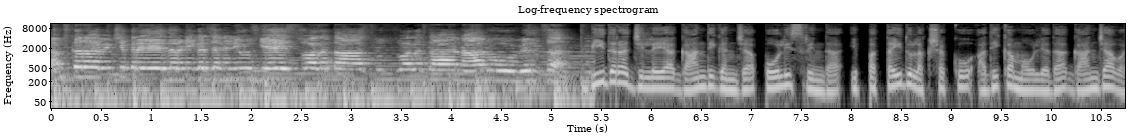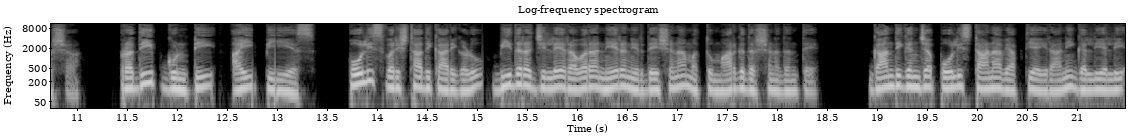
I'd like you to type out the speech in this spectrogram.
ನಮಸ್ಕಾರ ವೀಕ್ಷಕರೇ, ಧರಣಿ ಗರ್ಜನ ನ್ಯೂಸ್ಗೆ ಸ್ವಾಗತ, ಸುಸ್ವಾಗತ. ನಾನು ವಿಲ್ಸನ್. ಬೀದರ ಜಿಲ್ಲೆಯ ಗಾಂಧಿಗಂಜ ಪೊಲೀಸ್ರಿಂದ ಇಪ್ಪತ್ತೈದು ಲಕ್ಷಕ್ಕೂ ಅಧಿಕ ಮೌಲ್ಯದ ಗಾಂಜಾ ವಶ. ಪ್ರದೀಪ್ ಗುಂಟಿ ಐಪಿಎಸ್ ಪೊಲೀಸ್ ವರಿಷ್ಠಾಧಿಕಾರಿಗಳು ಬೀದರ ಜಿಲ್ಲೆ ರವರ ನೇರ ನಿರ್ದೇಶನ ಮತ್ತು ಮಾರ್ಗದರ್ಶನದಂತೆ. ಗಾಂಧಿಗಂಜ ಪೊಲೀಸ್ ಠಾಣಾ ವ್ಯಾಪ್ತಿಯ ಇರಾನಿ ಗಲ್ಲಿಯಲ್ಲಿ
